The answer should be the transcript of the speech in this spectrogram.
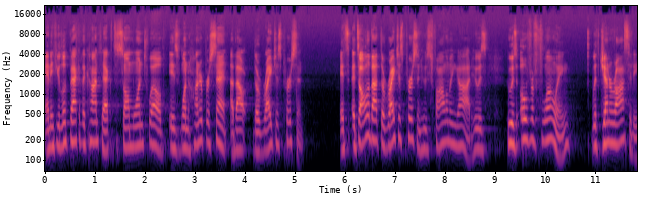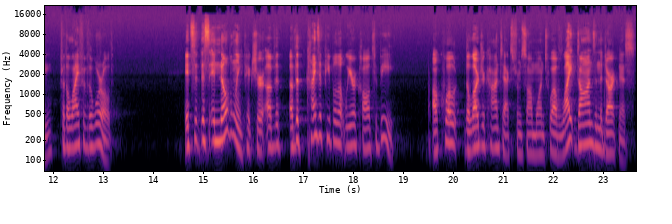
And if you look back at the context, Psalm 112 is 100% about the righteous person. It's, it's all about the righteous person who's following God, who is, who is overflowing with generosity for the life of the world. It's this ennobling picture of the, of the kinds of people that we are called to be. I'll quote the larger context from Psalm 112 Light dawns in the darkness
